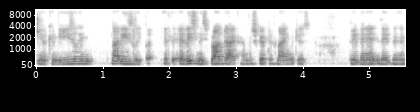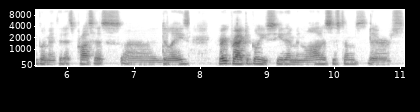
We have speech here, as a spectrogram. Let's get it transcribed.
you know can be easily not easily, but at, at least in these block diagram descriptive languages, they've been they've been implemented as process uh, delays. Very practical. You see them in a lot of systems. There's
